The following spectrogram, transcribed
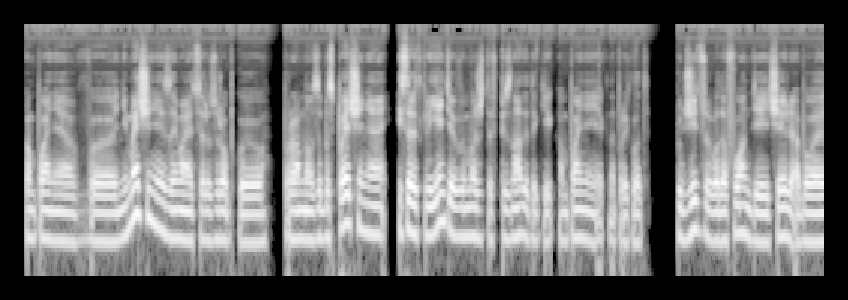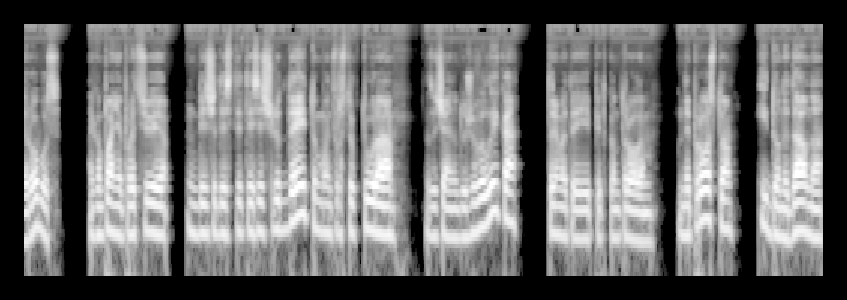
компанія в Німеччині, займається розробкою програмного забезпечення. І серед клієнтів ви можете впізнати такі компанії, як, наприклад, Fujitsu, Vodafone, DHL або Aerobus. На компанію працює більше 10 тисяч людей, тому інфраструктура, звичайно, дуже велика. Тримати її під контролем непросто і донедавна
